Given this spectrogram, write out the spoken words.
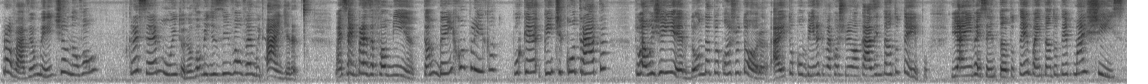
provavelmente eu não vou crescer muito, eu não vou me desenvolver muito. Ah, Indira, mas se a empresa for minha, também complica, porque quem te contrata, tu é o engenheiro, dono da tua construtora. Aí tu combina que vai construir uma casa em tanto tempo. E aí vai ser em tanto tempo, é em tanto tempo mais X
